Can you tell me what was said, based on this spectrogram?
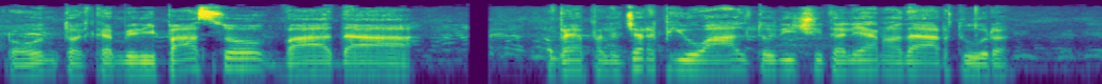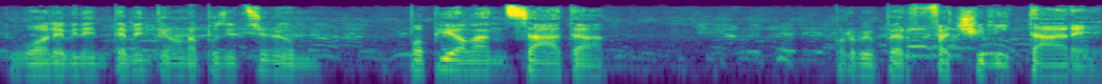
Pronto al cambio di passo. Va da... Vai a palleggiare più alto, dice italiano ad Arthur. Vuole evidentemente in una posizione un po' più avanzata. Proprio per facilitare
